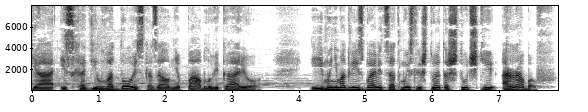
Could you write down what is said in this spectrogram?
«Я исходил водой», — сказал мне Пабло Викарио, «и мы не могли избавиться от мысли, что это штучки арабов».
